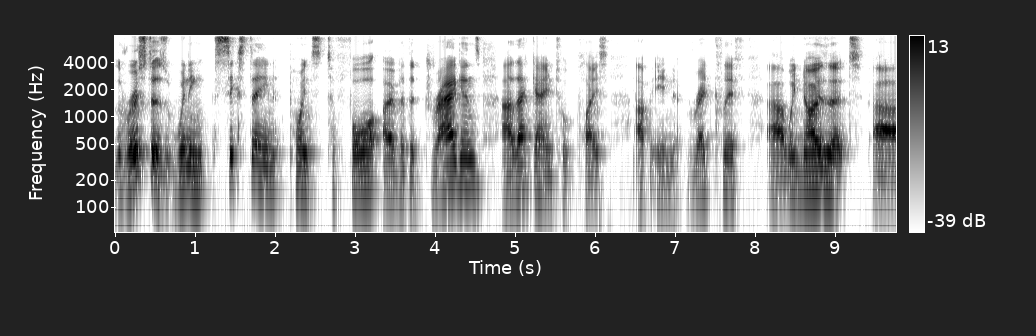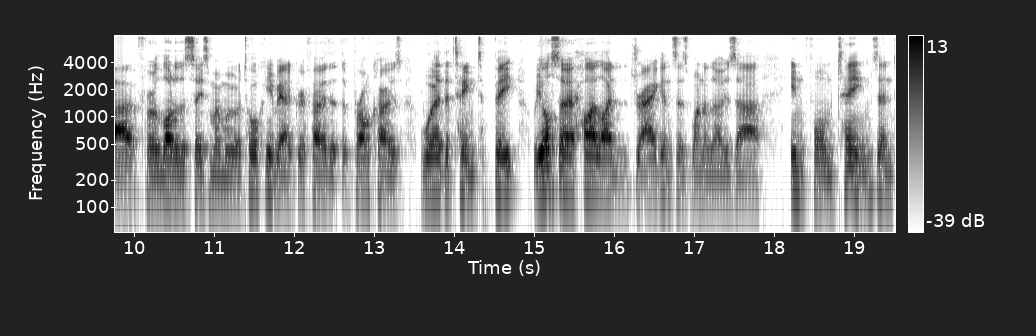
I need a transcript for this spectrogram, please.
the Roosters winning 16 points to 4 over the Dragons. Uh, that game took place up in Redcliffe. Uh, we know that uh, for a lot of the season when we were talking about Griffo, that the Broncos were the team to beat. We also highlighted the Dragons as one of those uh, informed teams, and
